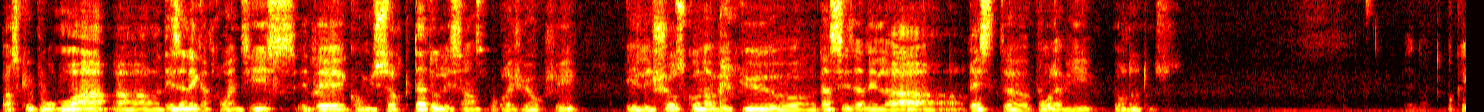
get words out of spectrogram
parce que pour moi, euh, des années 90 était comme une sorte d'adolescence pour la Géorgie. Et les choses qu'on a vécues euh, dans ces années-là restent euh, pour la vie, pour nous tous. Ok.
